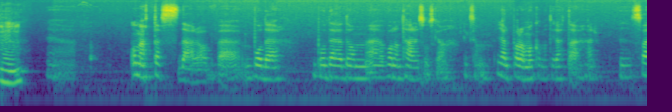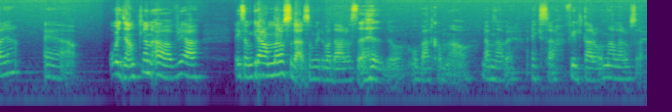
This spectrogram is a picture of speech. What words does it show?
Mm. Och möttes där av både både de eh, volontärer som ska liksom, hjälpa dem att komma till rätta här i Sverige eh, och egentligen övriga liksom, grannar och sådär som vill vara där och säga hej och, och välkomna och lämna över extra filtar och nallar och sådär.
